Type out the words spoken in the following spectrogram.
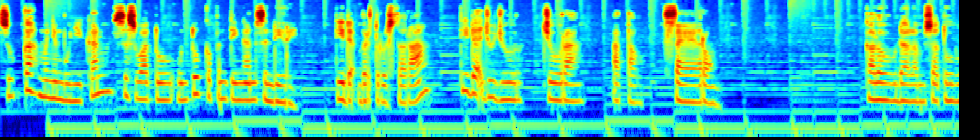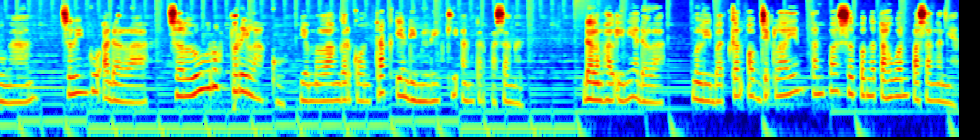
suka menyembunyikan sesuatu untuk kepentingan sendiri, tidak berterus terang, tidak jujur, curang, atau serong. Kalau dalam suatu hubungan, selingkuh adalah seluruh perilaku yang melanggar kontrak yang dimiliki antar pasangan. Dalam hal ini adalah melibatkan objek lain tanpa sepengetahuan pasangannya.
